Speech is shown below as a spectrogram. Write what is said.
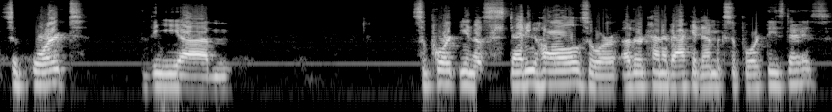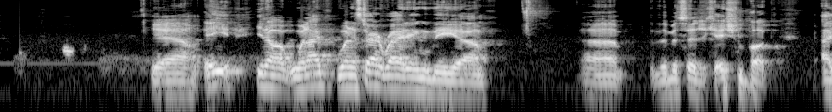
support the, um, support, you know, study halls or other kind of academic support these days? Yeah. You know, when I, when I started writing the, uh, uh, the miseducation book, I,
